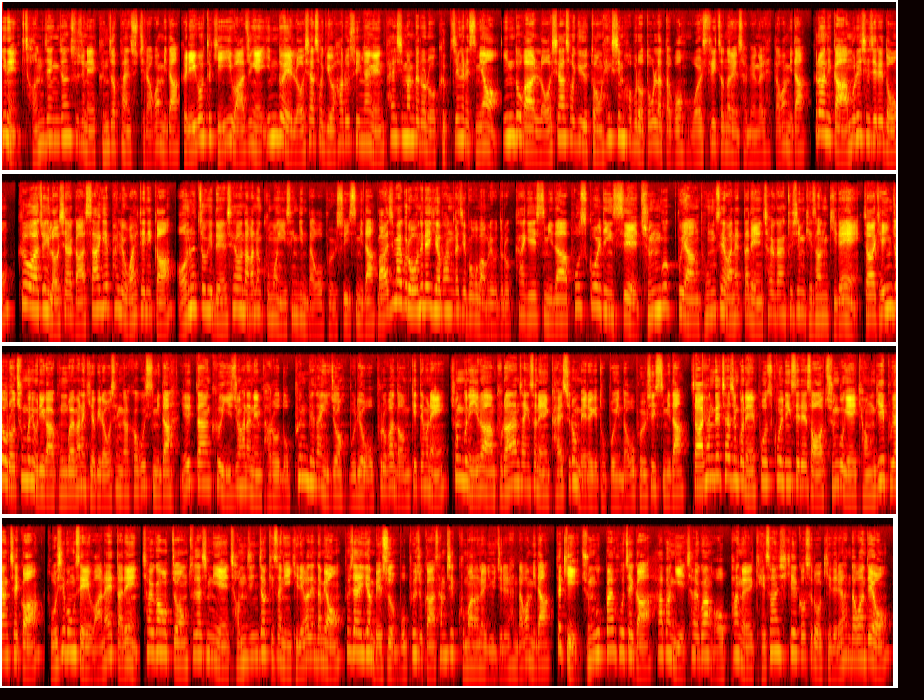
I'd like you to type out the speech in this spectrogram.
이는 전쟁 전 수준에 근접한 수치라고 합니다. 그리고 특히 이 와중에 인도의 러시아 석유 하루 수입량은 80만 배럴로 급증을 했으며 인도가 러시아 석유 유통 핵심 허브로 떠올랐다고 월스트리트저널에 설명을 했다고 합니다. 그러니까 아무리 제재해도 그 와중에 러시아가 싸게 팔려고 할 테니까 어느 쪽이든 새어나가는 구멍이 생긴다고 볼 수 있습니다. 마지막으로 오늘의 기업 한 가지 보고 마무리해보도록 하겠습니다. 포스코홀딩스 중국 부양 봉쇄 완화에 따른 철강 투심 개선 기대 자 개인적으로 충분히 우리가 공부할 만한 기업이라고 생각하고 있습니다. 일단 그 이유 중 하나는 바로 높은 배당이죠. 무려 5%가 넘기 때문에 충분히 이러한 불안한 장에서는 갈수록 매력이 돋보인다고 볼 수 있습니다. 자 현대차증권은 포스코홀딩스에 대해서 중국의 경기 부양책과 도시봉쇄 완화에 따른 철강업종 투자 심리의 점진적 개선이 기대가 된다며 투자 의견 매수 목표 주가 39만원을 유지를 한다고 합니다. 특히 중국발 호재가 하반기 철강 업황을 개선시킬 것으로 기대를 한다고 한데요.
